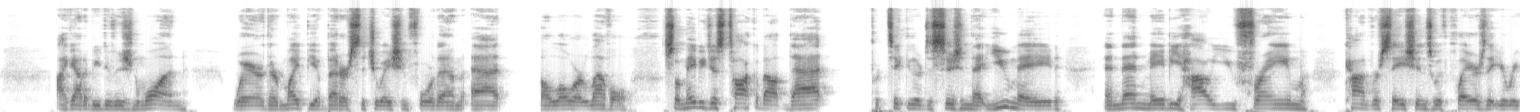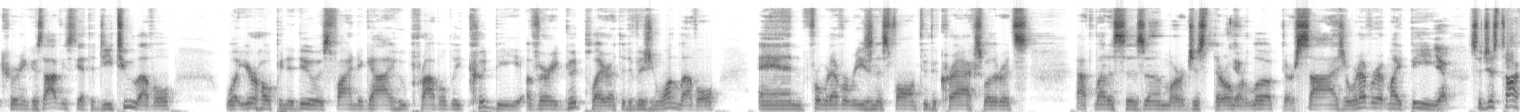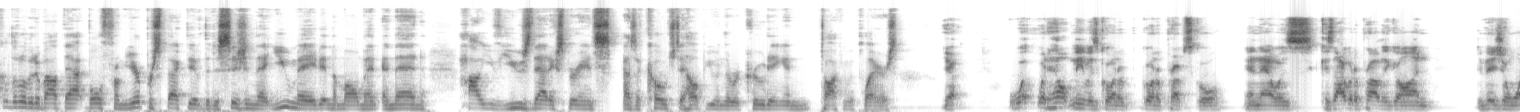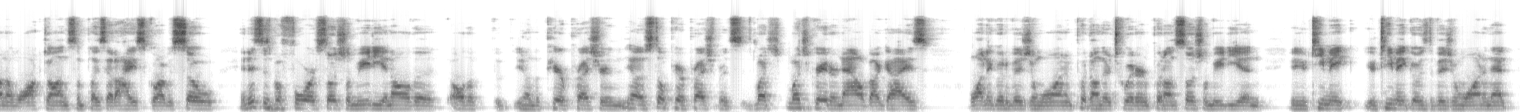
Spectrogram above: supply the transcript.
I got to be Division one, where there might be a better situation for them at a lower level. So maybe just talk about that particular decision that you made and then maybe how you frame conversations with players that you're recruiting because obviously at the D2 level what you're hoping to do is find a guy who probably could be a very good player at the division 1 level and for whatever reason has fallen through the cracks whether it's athleticism or just they're overlooked yep. or size or whatever it might be. Yep. So just talk a little bit about that, both from your perspective, the decision that you made in the moment, and then how you've used that experience as a coach to help you in the recruiting and talking with players. Yeah. What what helped me was going to going to prep school, and that was because I would have probably gone Division One and walked on someplace out of high school. I was so, and this is before social media and all the all the you know the peer pressure, and you know it's still peer pressure, but it's much much greater now about guys wanting to go to Division One and put on their Twitter and put on social media, and you know, your teammate your teammate goes Division One, and that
